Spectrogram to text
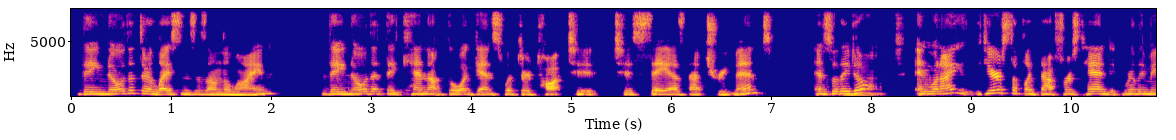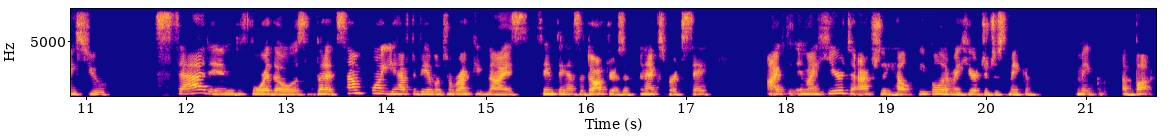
they know that their license is on the line. They know that they cannot go against what they're taught to to say as that treatment. And so they mm-hmm. don't. And when I hear stuff like that firsthand, it really makes you saddened for those. But at some point, you have to be able to recognize, same thing as a doctor, as an expert, say, I, am I here to actually help people or am I here to just make a, make a buck?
